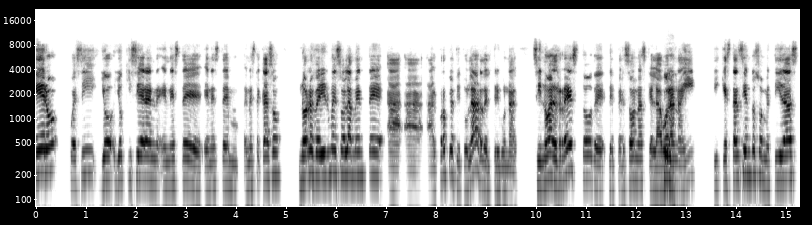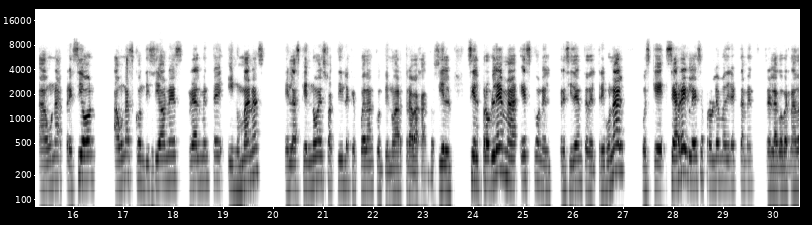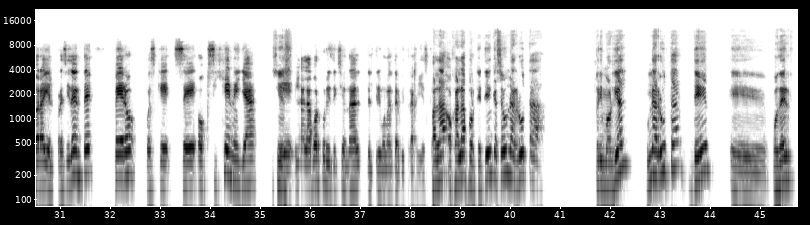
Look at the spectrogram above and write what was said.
pero pues sí, yo, yo quisiera en, en, este, en, este, en este caso no referirme solamente a, a, al propio titular del tribunal, sino al resto de, de personas que laboran ahí y que están siendo sometidas a una presión, a unas condiciones realmente inhumanas en las que no es factible que puedan continuar trabajando. Si el, si el problema es con el presidente del tribunal, pues que se arregle ese problema directamente entre la gobernadora y el presidente, pero pues que se oxigene ya eh, la labor jurisdiccional del Tribunal de Arbitraje y Ojalá, ojalá, porque tienen que hacer una ruta primordial una ruta de eh, poder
